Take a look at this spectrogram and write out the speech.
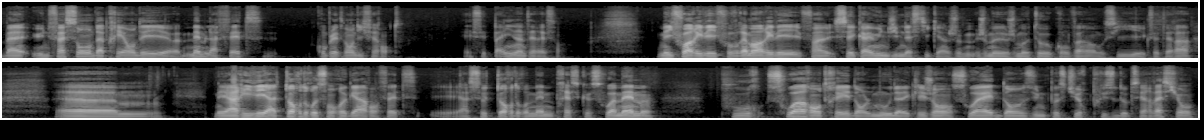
ben, une façon d'appréhender même la fête complètement différente. Et c'est pas inintéressant. Mais il faut arriver, il faut vraiment arriver. Enfin, c'est quand même une gymnastique. hein, Je, je m'auto-convainc aussi, etc. Euh, mais arriver à tordre son regard, en fait, et à se tordre même presque soi-même pour soit rentrer dans le mood avec les gens, soit être dans une posture plus d'observation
